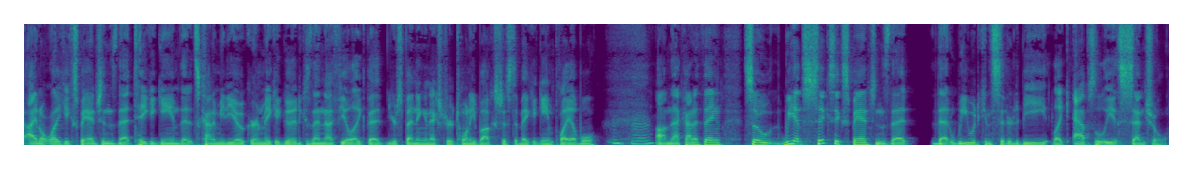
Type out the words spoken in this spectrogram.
I, I don't like expansions that take a game that it's kind of mediocre and make it good because then I feel like that you're spending an extra twenty bucks just to make a game playable, Mm-hmm. um, that kind of thing. So we have six expansions that that we would consider to be like absolutely essential.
